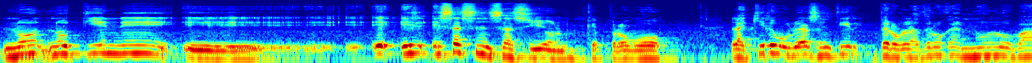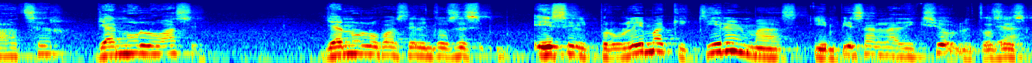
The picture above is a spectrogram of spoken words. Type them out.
no, no tiene eh, e- e- esa sensación que probó, la quiere volver a sentir, pero la droga no lo va a hacer, ya no lo hace, ya no lo va a hacer, entonces es el problema que quieren más y empieza la adicción, entonces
